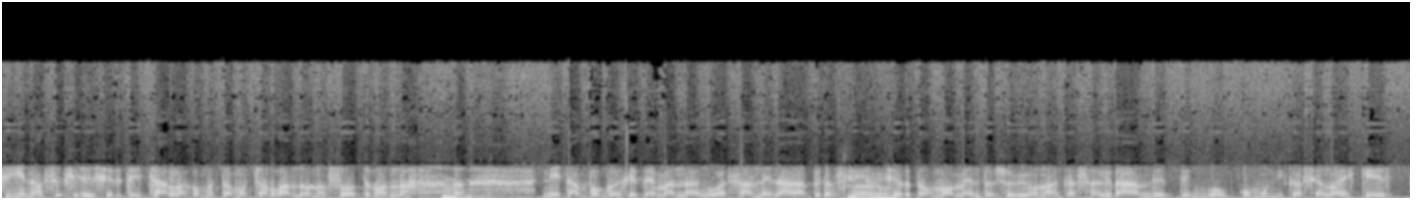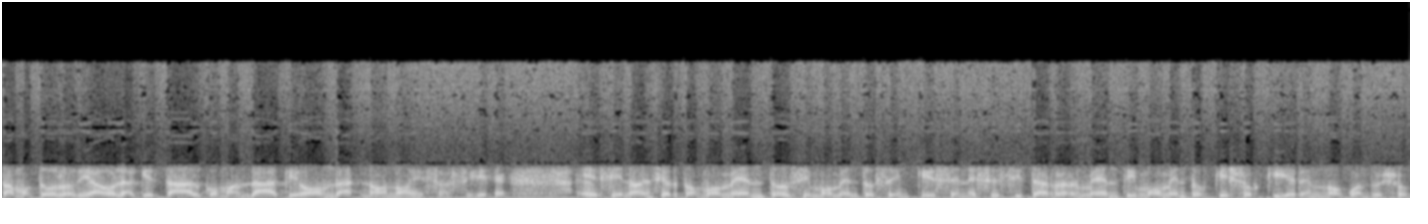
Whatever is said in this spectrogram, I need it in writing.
Sí, no sé si decirte charlas como estamos charlando nosotros, ¿no? ni tampoco es que te mandan WhatsApp ni nada, pero sí, en ciertos momentos yo vivo en una casa grande, tengo comunicación, no es que estamos todos los días, hola, ¿qué tal? ¿Cómo andás? ¿Qué onda? No, no es así. eh, sino en ciertos momentos y momentos en que se necesita realmente y momentos que ellos quieren, no cuando yo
